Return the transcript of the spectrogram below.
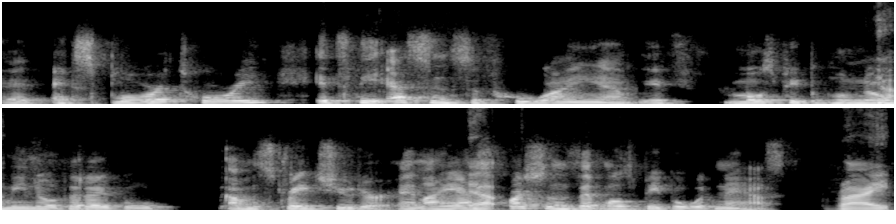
exploratory. It's the essence of who I am. If most people who know yeah. me know that I will, I'm a straight shooter and I ask questions that most people wouldn't ask. Right.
